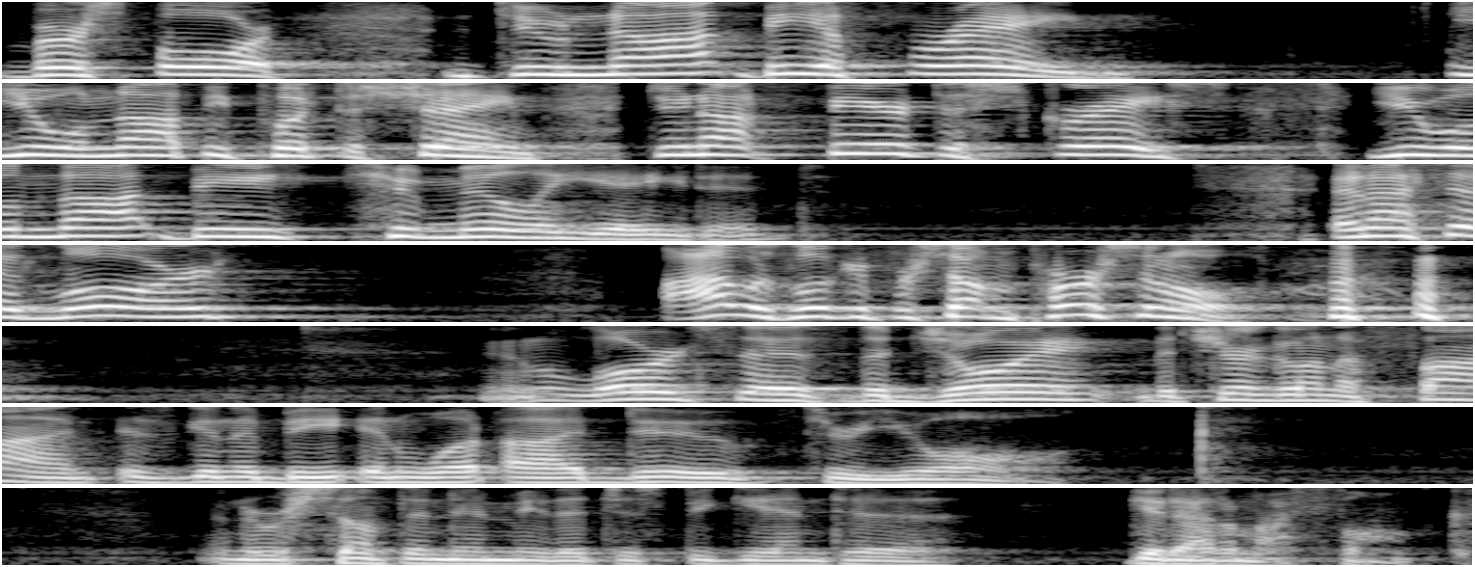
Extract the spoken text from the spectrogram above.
Verse 4 Do not be afraid. You will not be put to shame. Do not fear disgrace. You will not be humiliated. And I said, Lord, I was looking for something personal. and the Lord says, The joy that you're going to find is going to be in what I do through you all. And there was something in me that just began to get out of my funk.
